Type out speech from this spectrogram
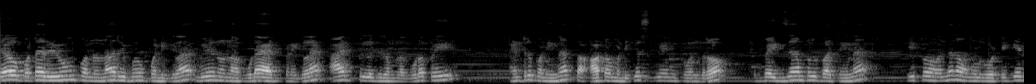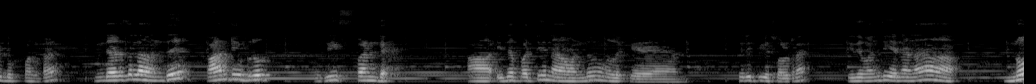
தேவைப்பட்டால் ரிமூவ் பண்ணுன்னா ரிமூவ் பண்ணிக்கலாம். வேணும்னா கூட ஆட் பண்ணிக்கலாம். ஆட் பில்கிராமில் கூட போய் என்ட்ரு பண்ணிங்கன்னா ஆட்டோமேட்டிக்காக ஸ்க்ரீனுக்கு வந்துடும் இப்போ எக்ஸாம்பிள் பார்த்தீங்கன்னா இப்போ வந்து நான் உங்களுக்கு ஒரு டிக்கெட் புக் பண்ணுறேன் இந்த இடத்துல வந்து கான்ட்ரிபியூட் ரீஃபண்டு இதை பற்றி நான் வந்து உங்களுக்கு திருப்பி சொல்கிறேன் இது வந்து என்னென்னா நோ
